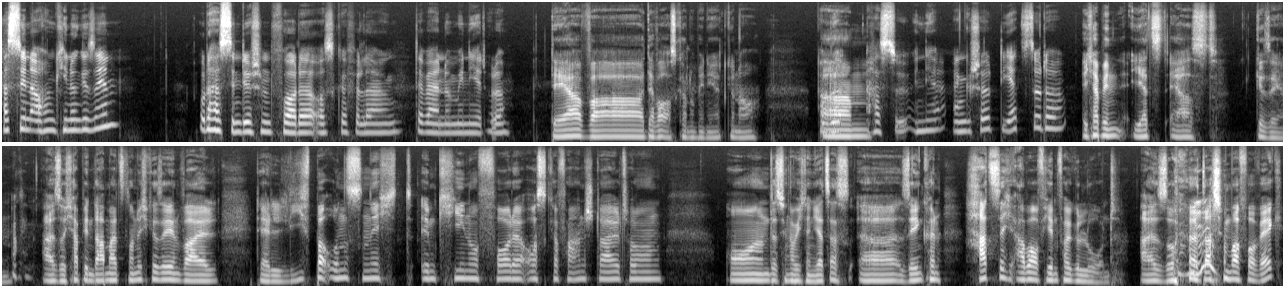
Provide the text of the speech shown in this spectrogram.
Hast du ihn auch im Kino gesehen? Oder hast du ihn dir schon vor der Oscarverleihung? Der war ja nominiert, oder? Der war, der war Oscar nominiert, genau. Oder Ähm, hast du ihn dir angeschaut jetzt oder? Ich habe ihn jetzt erst gesehen. Okay. Also ich habe ihn damals noch nicht gesehen, weil der lief bei uns nicht im Kino vor der Oscar-Veranstaltung. Und deswegen habe ich den jetzt erst äh, sehen können. Hat sich aber auf jeden Fall gelohnt. Also Mhm. das schon mal vorweg.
